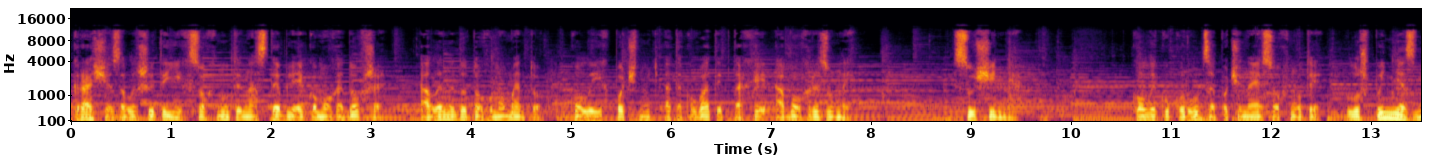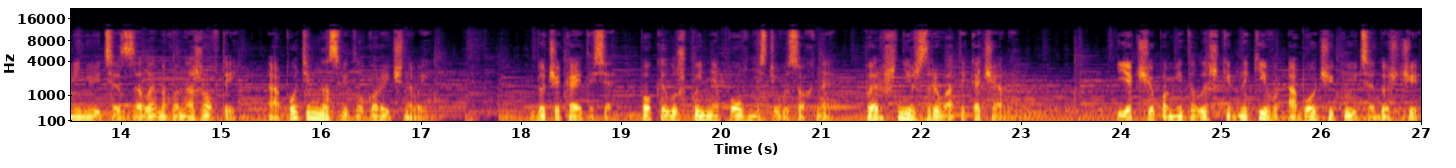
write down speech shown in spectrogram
Краще залишити їх сохнути на стеблі якомога довше, але не до того моменту, коли їх почнуть атакувати птахи або гризуни. Сушіння. Коли кукурудза починає сохнути, лушпиння змінюється з зеленого на жовтий, а потім на світлокоричневий. Дочекайтеся, поки лушпиння повністю висохне, перш ніж зривати качани. Якщо помітили шкідників або очікуються дощі,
